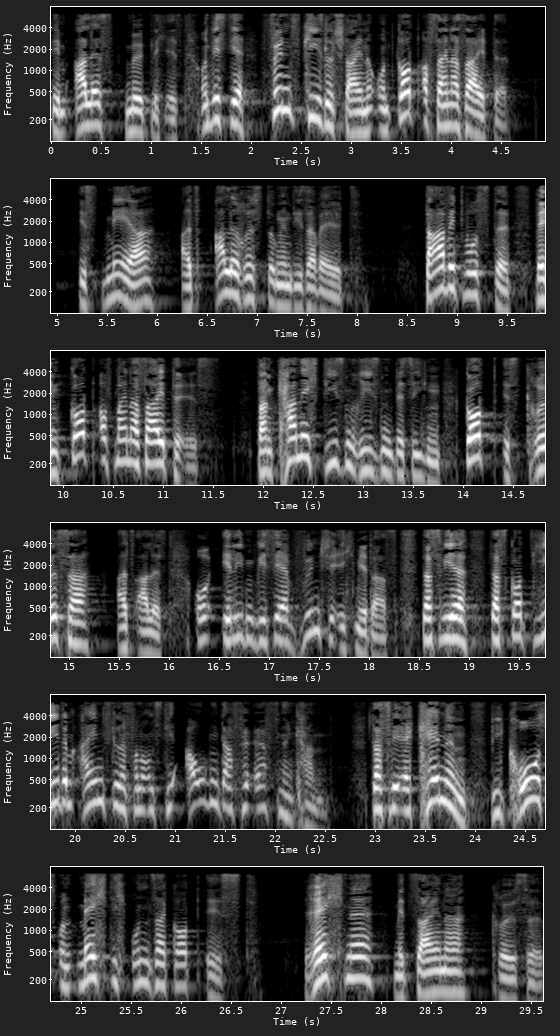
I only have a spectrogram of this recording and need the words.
dem alles möglich ist. Und wisst ihr, fünf Kieselsteine und Gott auf seiner Seite ist mehr als alle Rüstungen dieser Welt. David wusste, wenn Gott auf meiner Seite ist, dann kann ich diesen Riesen besiegen. Gott ist größer als alles. Oh, ihr Lieben, wie sehr wünsche ich mir das, dass wir, dass Gott jedem Einzelnen von uns die Augen dafür öffnen kann, dass wir erkennen, wie groß und mächtig unser Gott ist. Rechne mit seiner Größe.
